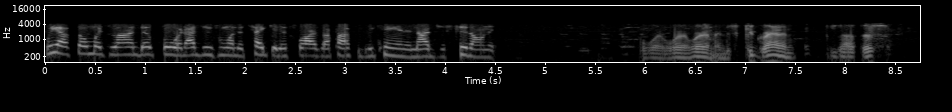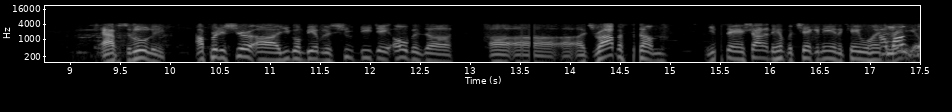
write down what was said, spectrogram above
we have so much lined up for it. I just want to take it as far as I possibly can and not just sit on it. Wait, wait, wait a minute. Just keep grinding. You got this. Absolutely. I'm pretty sure uh you're gonna be able to shoot DJ Owens uh uh, uh, uh a drop or something. You know what I'm saying? Shout out to him for checking in to K100 Oh, Radio.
